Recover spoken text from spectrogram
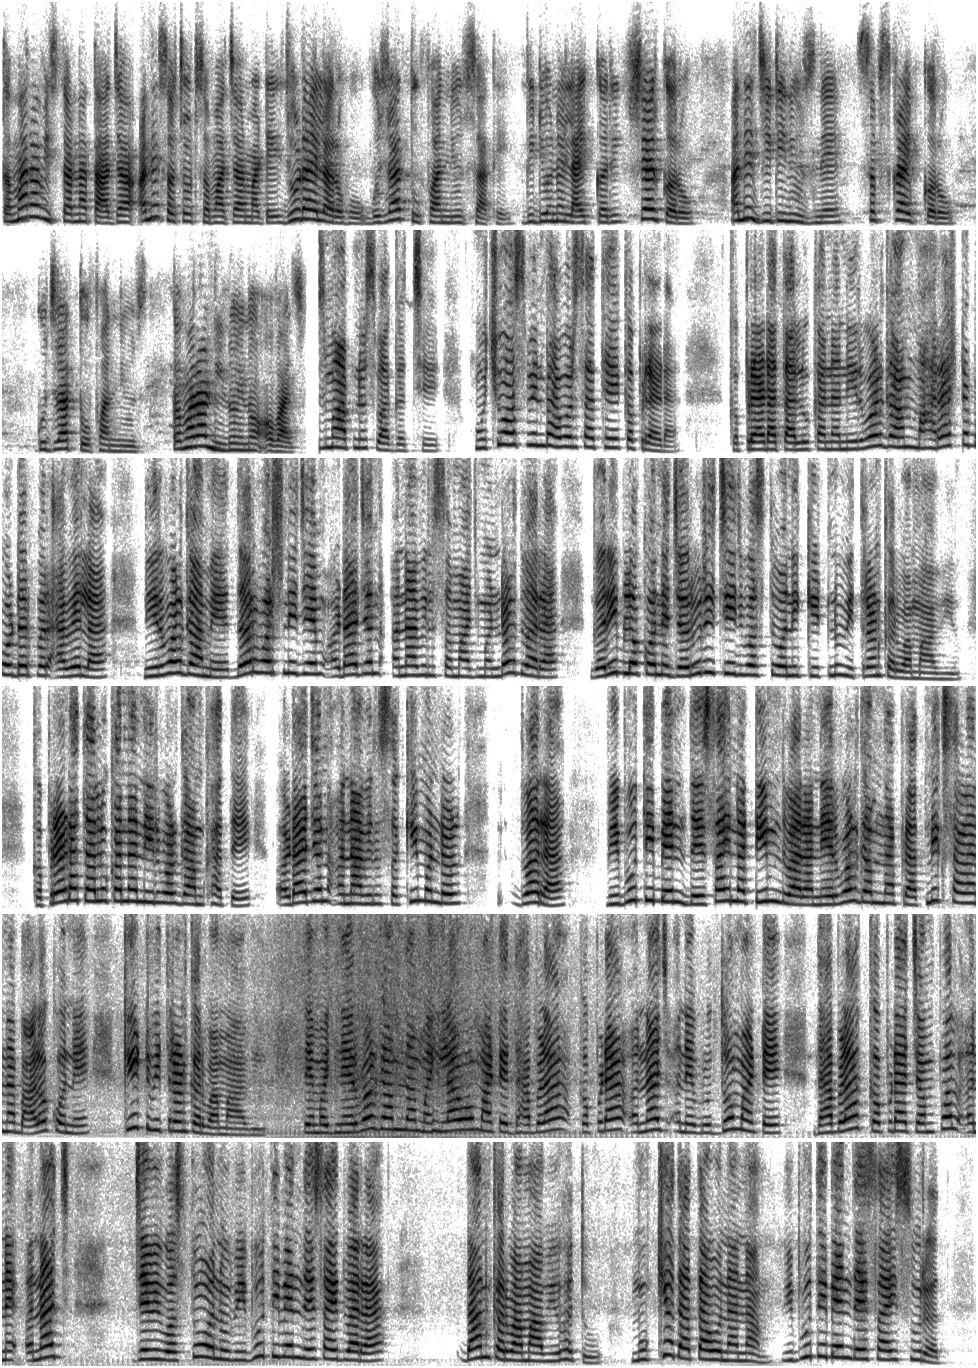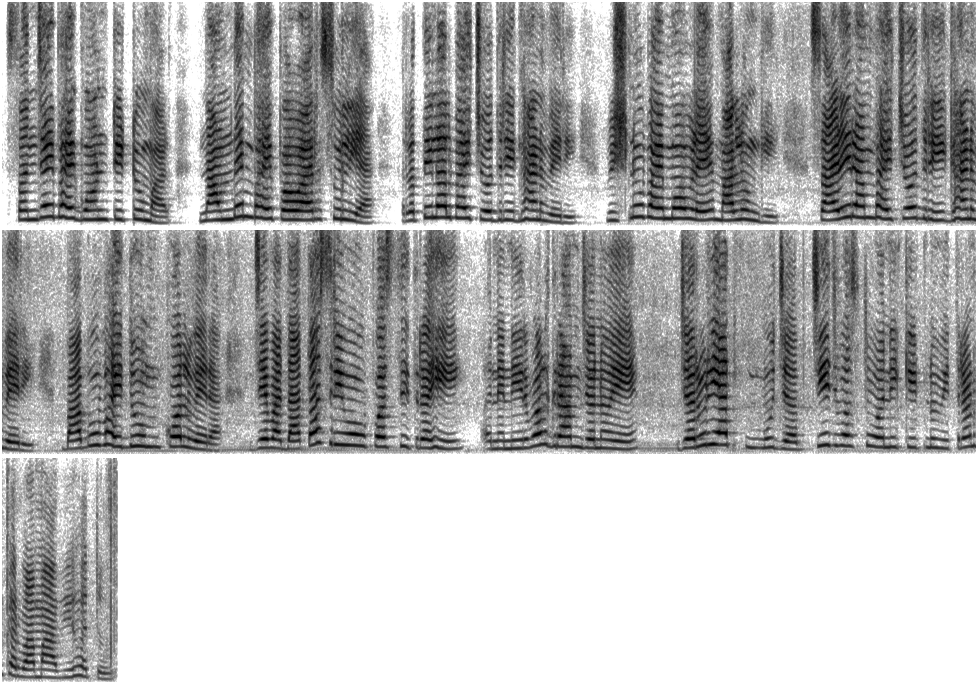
તમારા વિસ્તારના તાજા અને સચોટ સમાચાર માટે જોડાયેલા રહો ગુજરાત તુફાન ન્યૂઝ સાથે. વિડીયોને લાઇક કરી, શેર કરો અને જીટી ન્યૂઝને સબસ્ક્રાઇબ કરો. ગુજરાત તોફાન ન્યૂઝ, તમારા નિર્ણયનો અવાજ. ન્યૂઝમાં આપનું સ્વાગત છે. હું છું અશ્વિન ભાવર સાથે કપરાડા. કપરાડા તાલુકાના નિર્વળ ગામ મહારાષ્ટ્ર બોર્ડર પર આવેલા નિર્વળ ગામે દર વર્ષની જેમ અડાજન અનાવિલ સમાજ મંડળ દ્વારા ગરીબ લોકોને જરૂરી ચીજ વસ્તુઓની કીટનું વિતરણ કરવામાં આવ્યું. કપરાડા તાલુકાના નિરવળ ગામ ખાતે અડાજન અનાવિલ સખી મંડળ દ્વારા વિભૂતિબેન દેસાઈના ટીમ દ્વારા નેરવળ ગામના પ્રાથમિક શાળાના બાળકોને કીટ વિતરણ કરવામાં આવી. તેમજ નેરવળ ગામના મહિલાઓ માટે ધાબળા કપડાં, અનાજ અને વૃદ્ધો માટે ધાબળા, કપડાં, ચંપલ અને અનાજ જેવી વસ્તુઓનું વિભૂતિબેન દેસાઈ દ્વારા દાન કરવામાં આવ્યું હતું. મુખ્ય દાતાઓના નામ વિભૂતિબેન દેસાઈ સુરત. સંજયભાઈ ગોંડ ટીટુમાળ નામદેમભાઈ પવાર, સુલિયા, રતિલાલભાઈ ચૌધરી, ઘાણવેરી, વિષ્ણુભાઈ મોવળે, માલુંગી, સાળીરામભાઈ ચૌધરી, ઘાણવેરી, બાબુભાઈ ધૂમ, કોલવેરા જેવા દાતાશ્રીઓ ઉપસ્થિત રહી અને નિર્વળ ગ્રામજનોએ જરૂરિયાત મુજબ ચીજ વસ્તુઓની કીટનું વિતરણ કરવામાં આવ્યું હતું.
